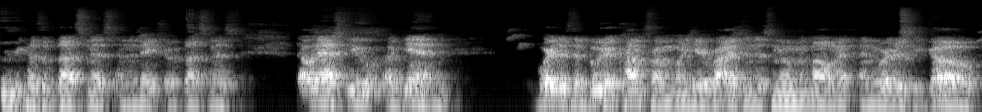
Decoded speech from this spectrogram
Mhm. because of thusness and the nature of thusness. I would ask you again, where does the Buddha come from when he arrives in this moment, moment, and where does he go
